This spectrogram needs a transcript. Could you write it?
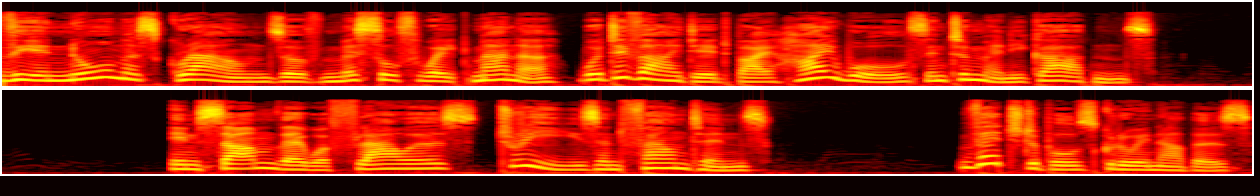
The enormous grounds of Misselthwaite Manor were divided by high walls into many gardens. In some there were flowers, trees, and fountains. Vegetables grew in others.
